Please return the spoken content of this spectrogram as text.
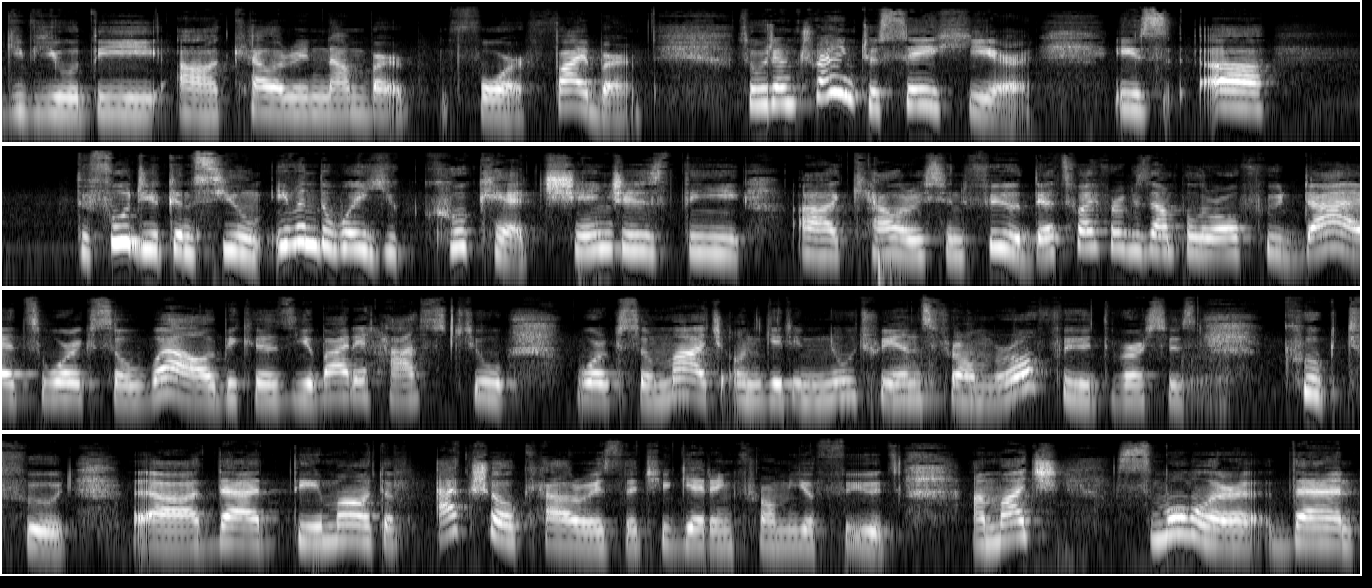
give you the uh, calorie number for fiber. So what i'm trying to say here is uh, the food you consume, even the way you cook it, changes the uh, calories in food. That's why, for example, raw food diets work so well because your body has to work so much on getting nutrients from raw food versus cooked food. Uh, that the amount of actual calories that you're getting from your foods are much smaller than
